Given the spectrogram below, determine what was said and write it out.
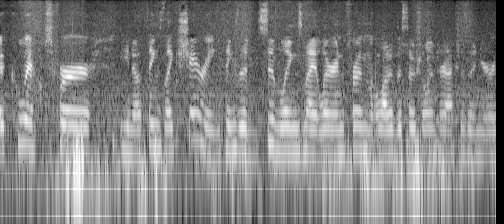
equipped for you know things like sharing things that siblings might learn from a lot of the social interactions when you're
